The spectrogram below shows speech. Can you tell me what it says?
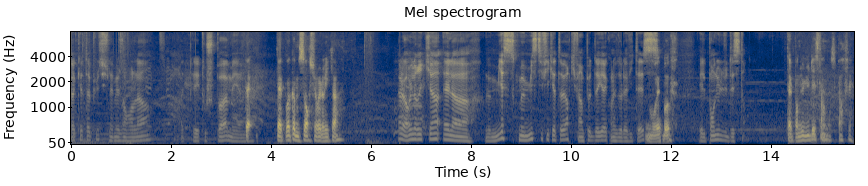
La catapulte, si je la mets genre là, elle les touche pas, mais. euh. T'as quoi comme sort sur Ulrika? Alors, Ulrika, elle a le miasme mystificateur qui fait un peu de dégâts et qui enlève de la vitesse. Ouais, bof. Et le pendule du destin. T'as le pendule du destin, c'est parfait.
